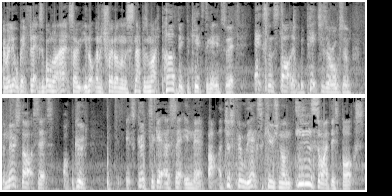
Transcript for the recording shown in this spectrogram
They're a little bit flexible like that, so you're not going to tread on them and snap as much. Perfect for kids to get into it. Excellent start level. The pitches are awesome. The new start sets are good. It's good to get a set in there. But I just feel the execution on inside this box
